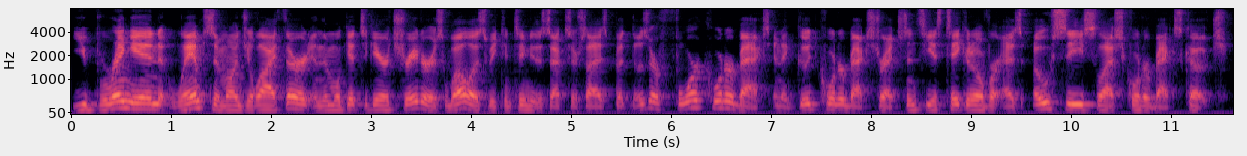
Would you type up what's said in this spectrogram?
you bring in Lamson on July 3rd, and then we'll get to Garrett Shrader as well as we continue this exercise. But those are four quarterbacks in a good quarterback stretch since he has taken over as OC slash quarterbacks coach.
